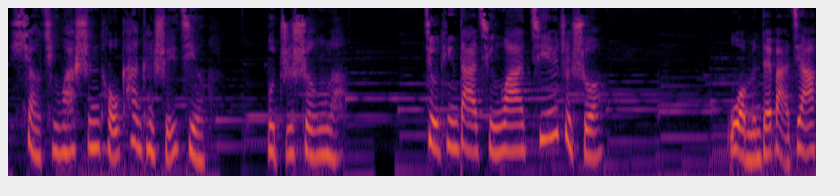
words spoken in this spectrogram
小青蛙伸头看看水井，不吱声了。就听大青蛙接着说：“我们得把家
